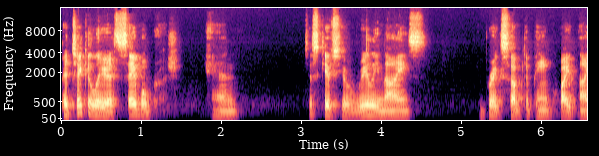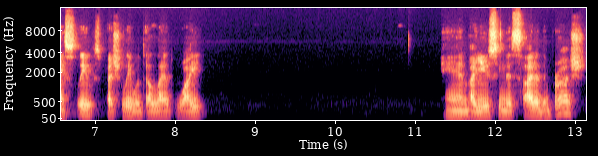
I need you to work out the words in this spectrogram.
particularly a sable brush. And just gives you a really nice breaks up the paint quite nicely, especially with the lead white. And by using the side of the brush,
